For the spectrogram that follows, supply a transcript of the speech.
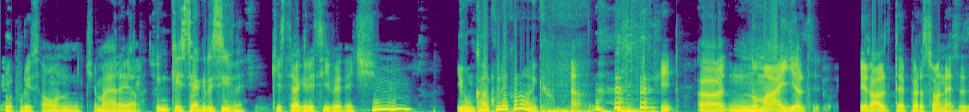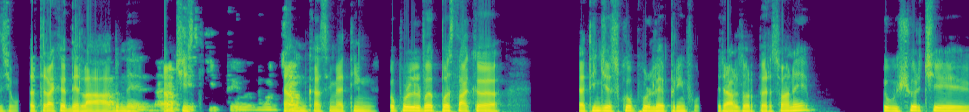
trupului sau în ce mai are el. Și în chestii agresive. Chestii agresive, deci E un calcul economic. da. și, uh, numai el, celelalte persoane, să zicem, să treacă de la, domne, am cinstit, uh, am munceam. ca să-mi ating scopurile, îl văd pe ăsta că atinge scopurile prin folosirea altor persoane, e ușor ce...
